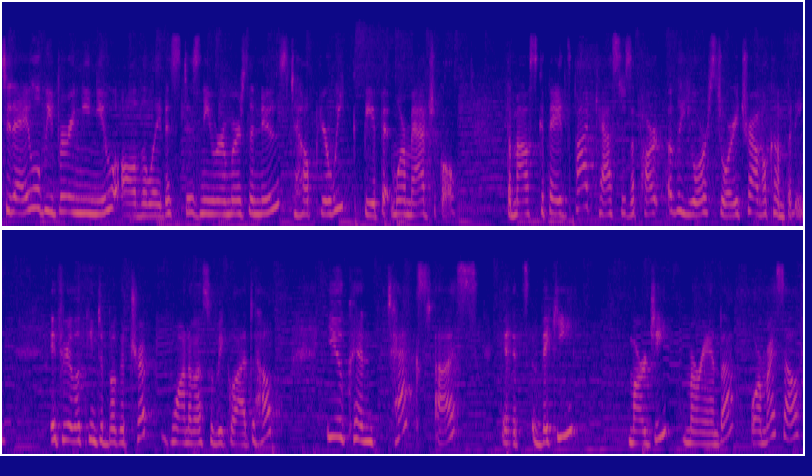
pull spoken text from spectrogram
Today, we'll be bringing you all the latest Disney rumors and news to help your week be a bit more magical. The Mousecapades podcast is a part of the Your Story Travel Company. If you're looking to book a trip, one of us will be glad to help. You can text us. It's Vicki, Margie, Miranda, or myself,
